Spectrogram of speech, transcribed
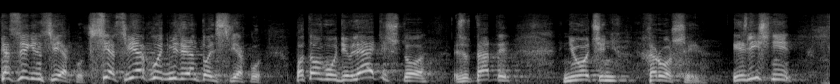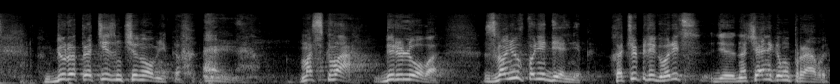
Косыгин сверху, все сверху и Дмитрий Анатольевич сверху. Потом вы удивляетесь, что результаты не очень хорошие. Излишний бюрократизм чиновников. Москва, Бирюлева. Звоню в понедельник. Хочу переговорить с э, начальником управы.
